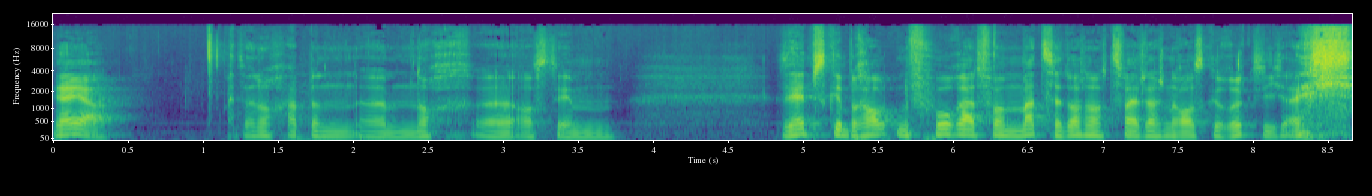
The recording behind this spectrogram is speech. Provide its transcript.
Ja, ja. Also noch, hab dann ähm, noch äh, aus dem selbstgebrauten Vorrat vom Matze doch noch zwei Flaschen rausgerückt, die ich eigentlich,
